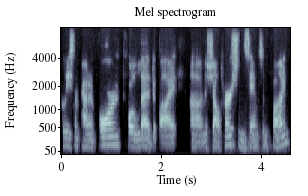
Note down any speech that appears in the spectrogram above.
Gleason pattern four, co-led by uh, Michelle Hirsch and Samson Fine.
